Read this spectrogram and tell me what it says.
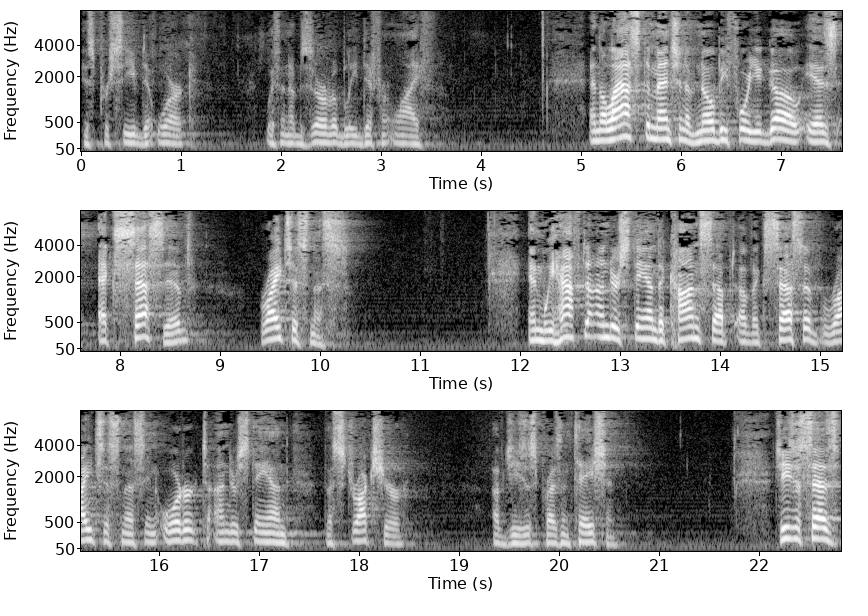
is perceived at work with an observably different life. And the last dimension of know before you go is excessive righteousness. And we have to understand the concept of excessive righteousness in order to understand the structure of Jesus' presentation. Jesus says,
